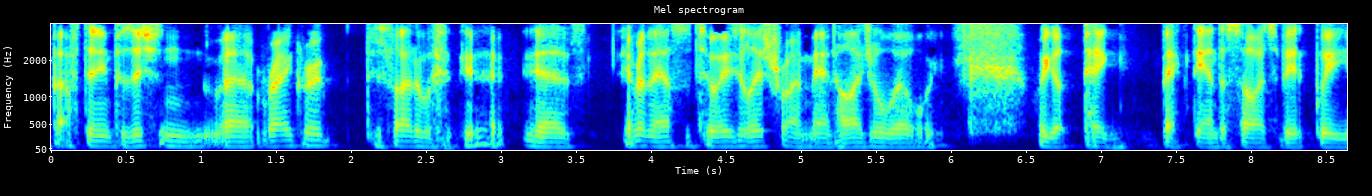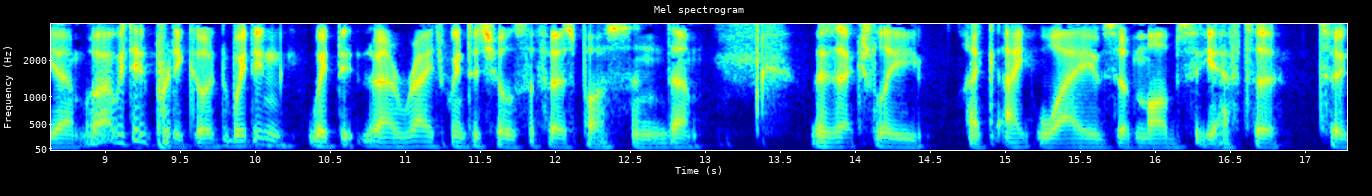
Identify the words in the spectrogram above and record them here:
Buffed in position uh, raid group decided yeah, yeah, everything else is too easy. Let's try Mount Hyjal. Well, we we got pegged back down to size a bit. We um, well, we did pretty good. We didn't. We did uh, Rage Winterchill's the first boss, and um, there's actually like eight waves of mobs that you have to to,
